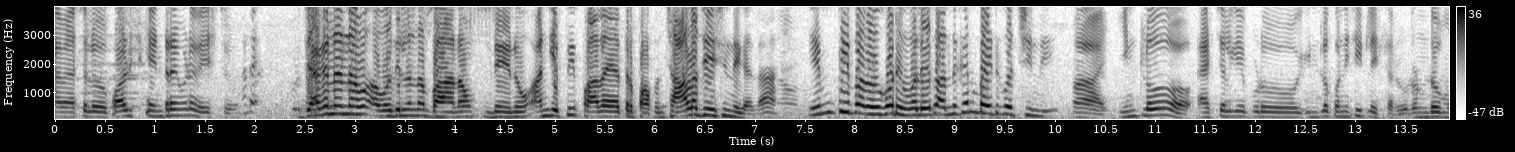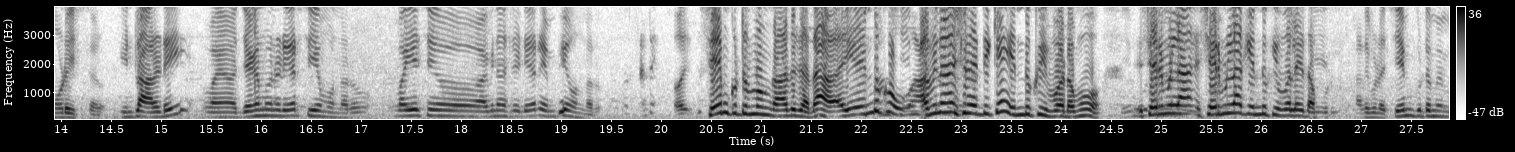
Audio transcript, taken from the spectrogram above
ఆమె అసలు పాలిటిక్స్కి ఎంటర్ కూడా వేస్ట్ జగనన్న వదిలిన బాణం నేను అని చెప్పి పాదయాత్ర పాపం చాలా చేసింది కదా. ఎంపీ పదవి కూడా ఇవ్వలేదు అందుకని బయటకు వచ్చింది. ఇంట్లో యాక్చువల్గా ఇప్పుడు ఇంట్లో కొన్ని సీట్లు ఇస్తారు రెండో మూడో ఇస్తారు. ఇంట్లో ఆల్రెడీ జగన్మోహన్ రెడ్డి గారు సీఎం ఉన్నారు వైఎస్ అవినాష్ రెడ్డి గారు ఎంపీ ఉన్నారు. సేమ్ కుటుంబం కాదు కదా ఎందుకు అవినాష్ రెడ్డికే ఎందుకు ఇవ్వడము? షర్మిల షర్మిలాకి ఎందుకు ఇవ్వలేదు అప్పుడు? అది కూడా సేమ్ కుటుంబం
